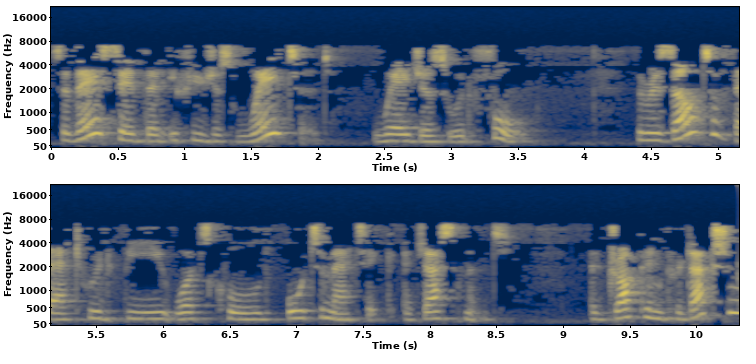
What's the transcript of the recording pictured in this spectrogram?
So they said that if you just waited, wages would fall. The result of that would be what's called automatic adjustment. A drop in production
